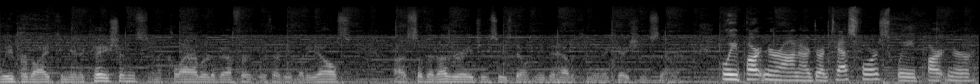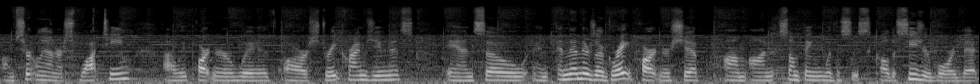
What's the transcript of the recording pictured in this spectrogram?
We provide communications and a collaborative effort with everybody else uh, so that other agencies don't need to have a communications center. We partner on our drug task force. We partner um, certainly on our SWAT team. Uh, we partner with our street crimes units. And so, and, and then there's a great partnership um, on something with is called a seizure board that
